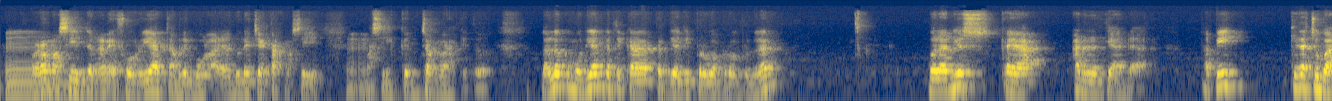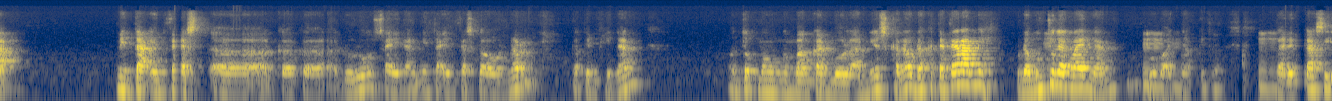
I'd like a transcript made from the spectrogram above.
Hmm. Orang masih dengan euforia tablet bola ya dunia cetak masih hmm. masih kencang lah gitu. Lalu kemudian ketika terjadi perubahan-perubahan, bola news kayak ada dan tiada. Tapi kita coba minta invest uh, ke, ke dulu saya kan minta invest ke owner ke pimpinan untuk mengembangkan bola news karena udah keteteran nih udah muncul yang lain kan hmm. banyak gitu nggak hmm. dikasih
